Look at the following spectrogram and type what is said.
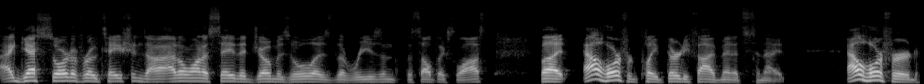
I guess, sort of rotations. I, I don't want to say that Joe Mazzulla is the reason the Celtics lost, but Al Horford played 35 minutes tonight. Al Horford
